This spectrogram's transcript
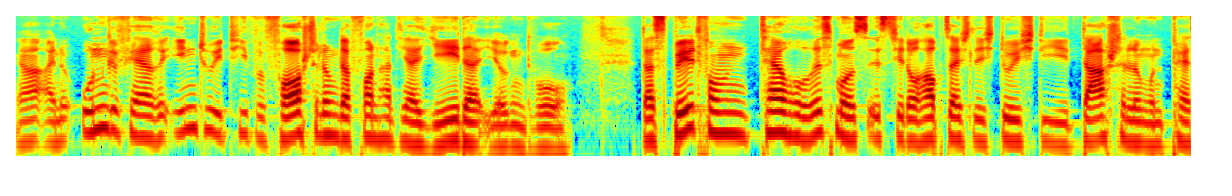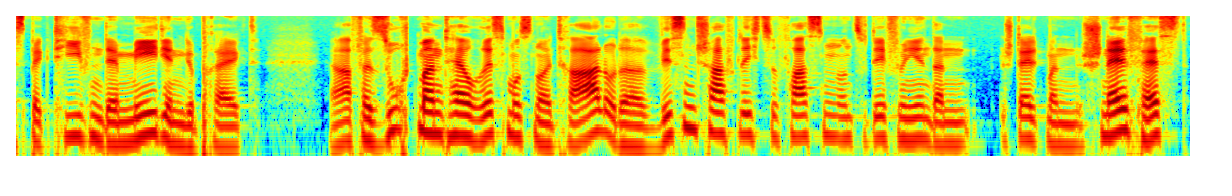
Ja, eine ungefähre intuitive Vorstellung davon hat ja jeder irgendwo. Das Bild vom Terrorismus ist jedoch hauptsächlich durch die Darstellung und Perspektiven der Medien geprägt. Ja, versucht man Terrorismus neutral oder wissenschaftlich zu fassen und zu definieren, dann stellt man schnell fest,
